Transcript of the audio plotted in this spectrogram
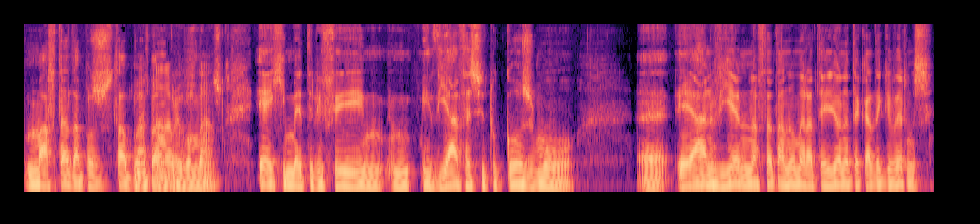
Με αυτά τα ποσοστά που Με αυτά είπαμε τα προηγουμένως. Έχει μετρηθεί μ, η διάθεση του κόσμου ε, εάν βγαίνουν αυτά τα νούμερα τελειώνεται κάθε κυβέρνηση;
